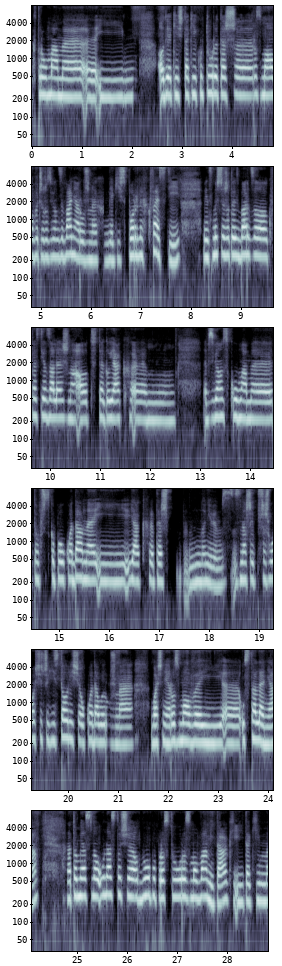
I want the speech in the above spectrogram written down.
którą mamy e, i od jakiejś takiej kultury też rozmowy czy rozwiązywania różnych jakichś spornych kwestii. Więc myślę, że to jest bardzo kwestia zależna od tego, jak w związku mamy to wszystko poukładane i jak też, no nie wiem, z naszej przeszłości czy historii się układały różne właśnie rozmowy i e, ustalenia. Natomiast no, u nas to się odbyło po prostu rozmowami, tak? I takim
